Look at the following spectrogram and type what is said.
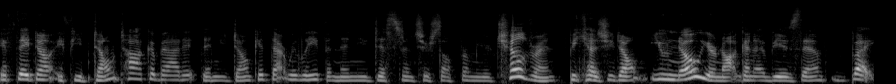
If they don't if you don't talk about it, then you don't get that relief and then you distance yourself from your children because you don't you know you're not going to abuse them, but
